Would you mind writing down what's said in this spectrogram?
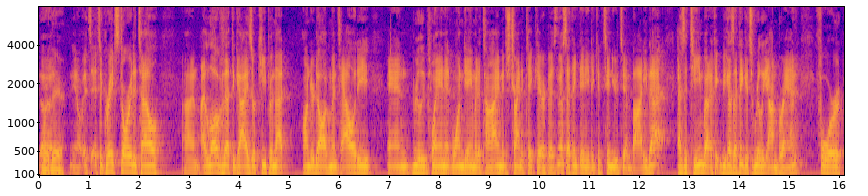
uh, we're there. You know, it's it's a great story to tell. Um, I love that the guys are keeping that underdog mentality and really playing it one game at a time and just trying to take care of business. I think they need to continue to embody that as a team, but I think because I think it's really on brand for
